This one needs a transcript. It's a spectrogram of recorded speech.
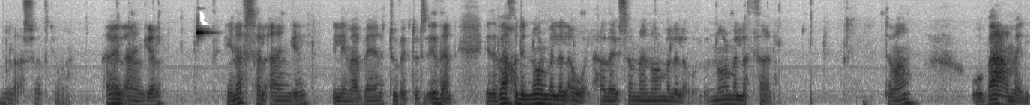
بالاسود كمان هاي ال angle هي نفسها ال angle اللي ما بين ال two vectors اذا إذا باخذ ال normal للأول هذا يسمى normal للأول وال normal للثاني. تمام؟ وبعمل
